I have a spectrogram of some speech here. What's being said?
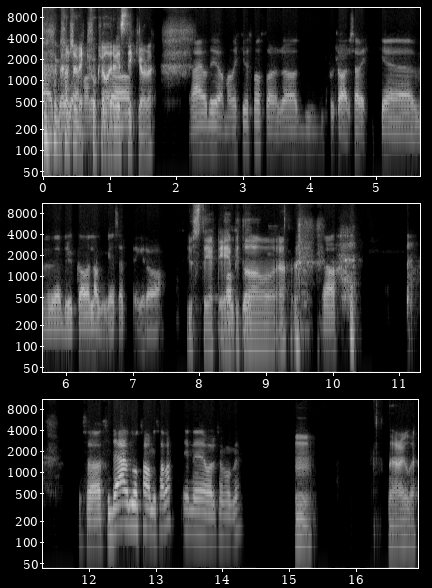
det kanskje vekkforklare hvis det ikke gjør det. Nei, og det gjør man ikke hvis man står og forklarer seg vekk eh, ved bruk av lange setninger og Justert epita og ja. ja. Så, så, det er noe å ta med seg da, inn i året som kommer. Mm. Det er jo det.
